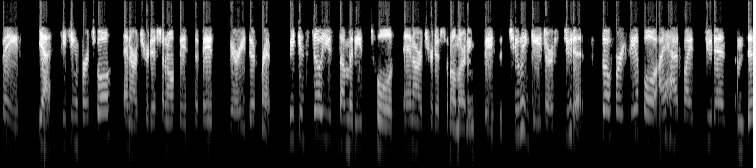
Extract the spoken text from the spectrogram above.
space. Yes, teaching virtual and our traditional face to face, very different we can still use some of these tools in our traditional learning spaces to engage our students. So, for example, I had my students this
